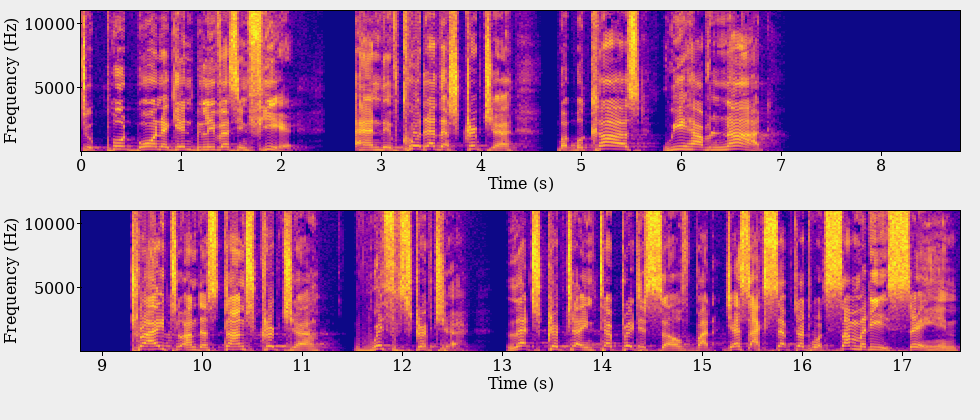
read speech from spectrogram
to put born again believers in fear. And they've quoted the scripture, but because we have not tried to understand scripture with scripture, let scripture interpret itself, but just accepted what somebody is saying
